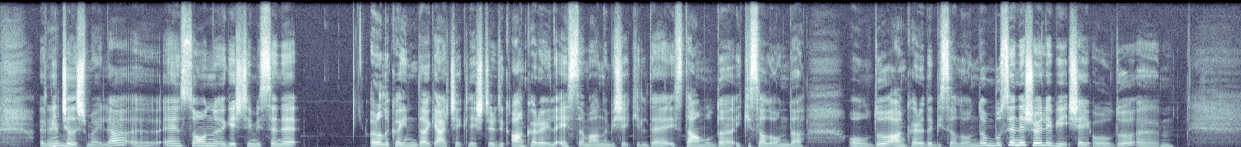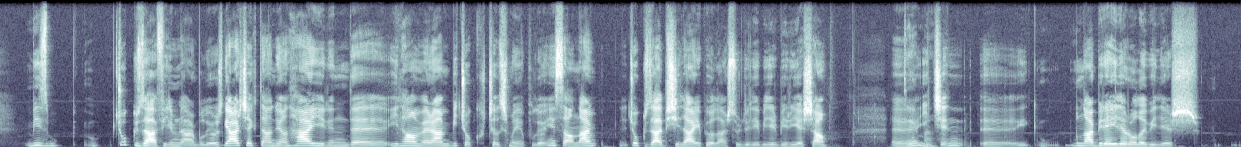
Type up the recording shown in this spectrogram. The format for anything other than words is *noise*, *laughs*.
Değil bir mi? çalışmayla e, en son geçtiğimiz sene Aralık ayında gerçekleştirdik. Ankara ile eş zamanlı bir şekilde İstanbul'da iki salonda oldu. Ankara'da bir salonda. Bu sene şöyle bir şey oldu. Biz çok güzel filmler buluyoruz. Gerçekten dünyanın her yerinde ilham veren birçok çalışma yapılıyor. İnsanlar çok güzel bir şeyler yapıyorlar. Sürdürülebilir bir yaşam için. Bunlar bireyler olabilir,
